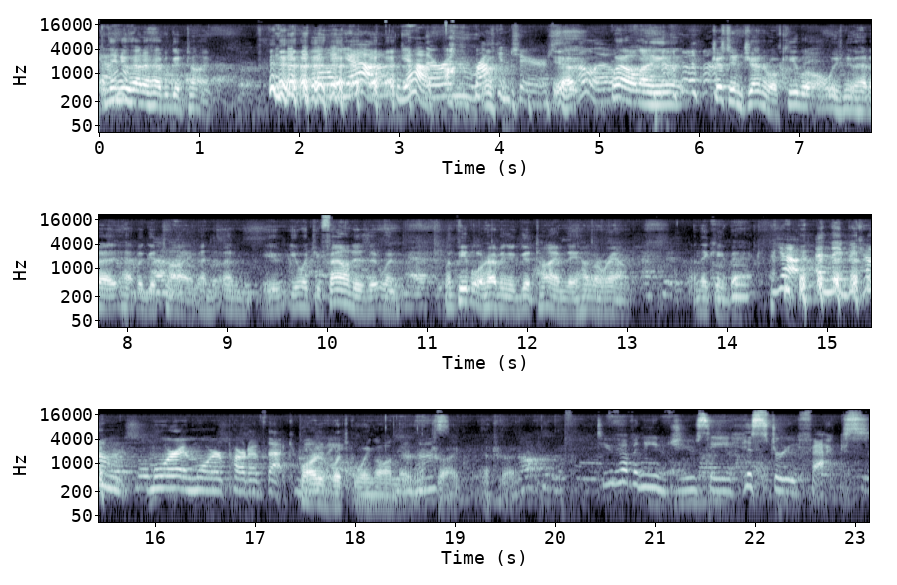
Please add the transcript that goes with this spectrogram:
and they knew how to have a good time. Well, yeah. Yeah. They're in rocking chairs. Yeah. Hello. Well, I mean, just in general, Cuba always knew how to have a good time, and, and you, you, what you found is that when when people are having a good time, they hung around, and they came back. yeah, and they become more and more part of that community. Part of what's going on there. That's mm-hmm. right. That's right. Do you have any juicy history facts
